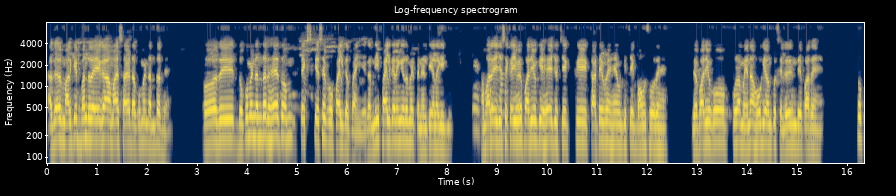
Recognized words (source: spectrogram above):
अगर मार्केट बंद रहेगा हमारे सारे डॉक्यूमेंट अंदर है। और डॉक्यूमेंट अंदर है तो हम टैक्स कैसे वो फ़ाइल कर पाएँगे? अगर नहीं फ़ाइल करेंगे तो हमें पेनल्टियाँ लगेगी। हमारे जैसे कई व्यापारियों के हैं जो चेक के काटे हुए हैं उनके चेक बाउंस हो रहे हैं। व्यापारियों को पूरा महीना हो गया उनको सैलरी नहीं दे पा रहे हैं। तो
